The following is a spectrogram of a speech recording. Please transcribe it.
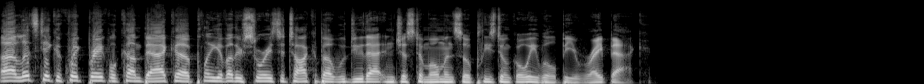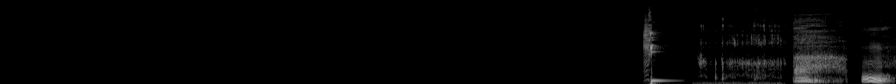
Uh, let's take a quick break. We'll come back. Uh, plenty of other stories to talk about. We'll do that in just a moment. So please don't go away. We'll be right back. Ah, mmm.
